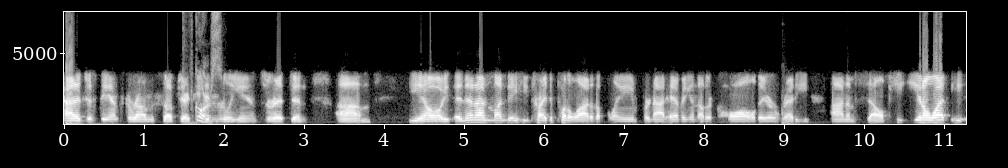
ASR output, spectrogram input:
kind of just danced around the subject. Of course. He didn't really answer it, and um, you know, and then on Monday he tried to put a lot of the blame for not having another call there ready on himself. He, you know what? He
